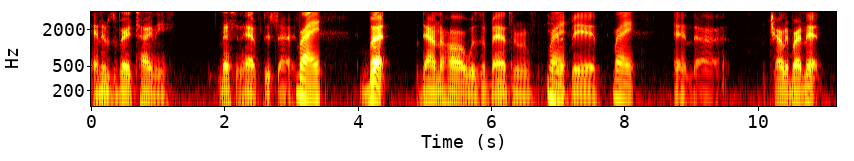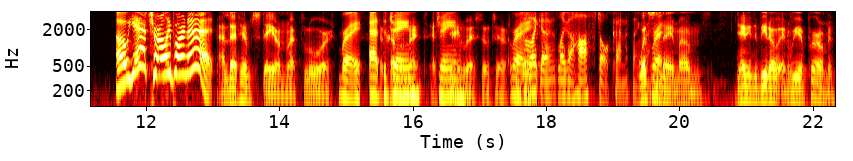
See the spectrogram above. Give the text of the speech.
and it was a very tiny, less than half this size. Right, But down the hall was a bathroom. You had a Right. bed, right. And uh, Charlie Barnett. Oh yeah, Charlie Barnett. I let him stay on my floor Right at a the Jane nights at Jane. the Jane West Hotel. Right. So like a like a hostel kind of thing. What's Right. his name? Um, Danny DeVito and Rhea Perlman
